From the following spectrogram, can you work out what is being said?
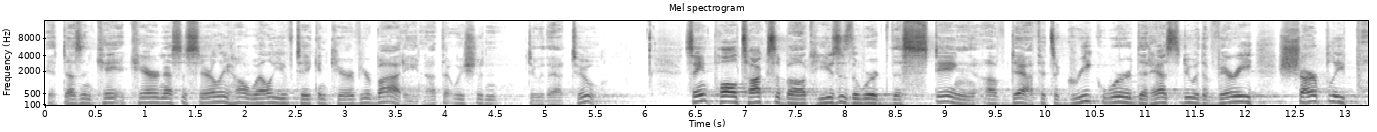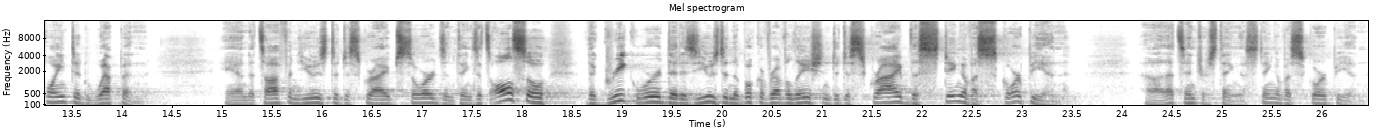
It doesn't care necessarily how well you've taken care of your body. Not that we shouldn't do that too. St. Paul talks about, he uses the word the sting of death. It's a Greek word that has to do with a very sharply pointed weapon. And it's often used to describe swords and things. It's also the Greek word that is used in the book of Revelation to describe the sting of a scorpion. Uh, that's interesting, the sting of a scorpion.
